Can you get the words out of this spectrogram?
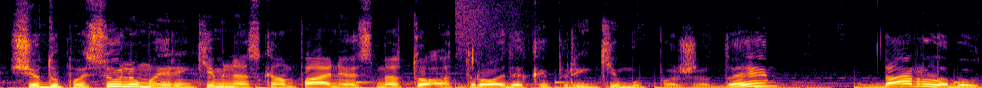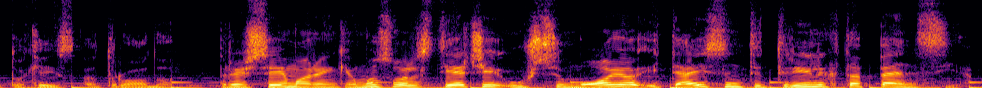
Šie du pasiūlymai rinkiminės kampanijos metu atrodė kaip rinkimų pažadai, dar labiau tokiais atrodo. Prieš Seimo rinkimus valstiečiai užsimojo įteisinti 13 pensiją.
